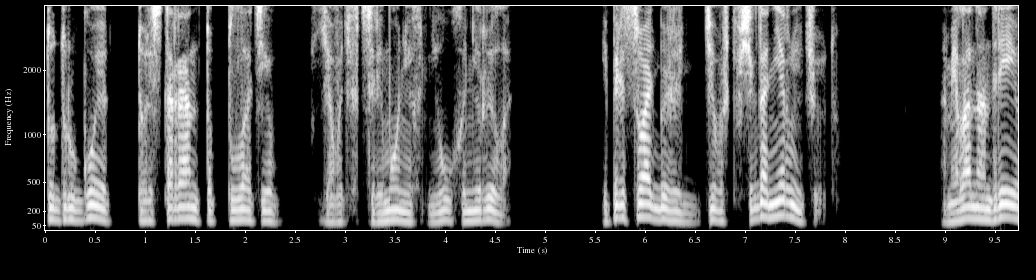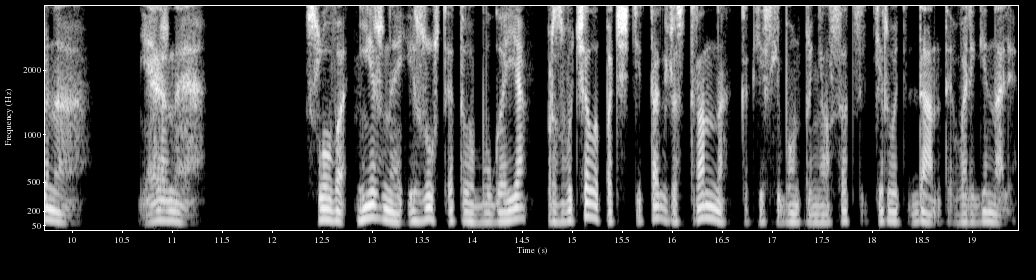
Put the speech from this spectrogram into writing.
то другое, то ресторан, то платье. Я в этих церемониях ни уха, ни рыла. И перед свадьбой же девушки всегда нервничают. А Милана Андреевна нежная. Слово «нежное» из уст этого бугая прозвучало почти так же странно, как если бы он принялся цитировать Данте в оригинале.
